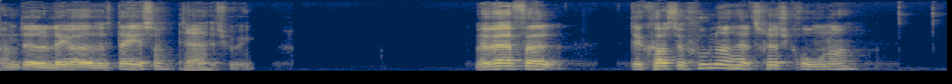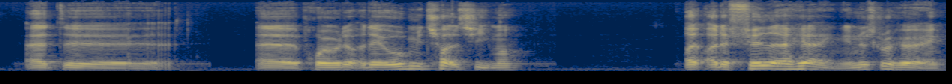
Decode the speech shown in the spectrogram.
ham der, der ligger og daser, det Ja. ved jeg sgu ikke. Men i hvert fald, det koster 150 kroner at, øh, at prøve det, og det er åbent i 12 timer. Og, og det fede er her egentlig, nu skal du høre, ikke?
